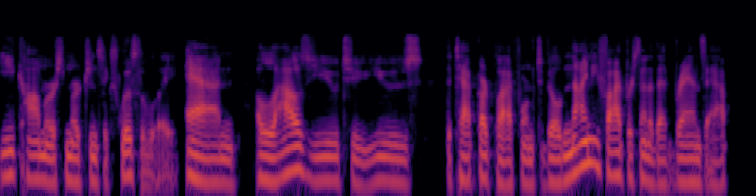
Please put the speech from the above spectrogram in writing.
e-commerce merchants exclusively and allows you to use the Tapcart platform to build 95% of that brand's app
